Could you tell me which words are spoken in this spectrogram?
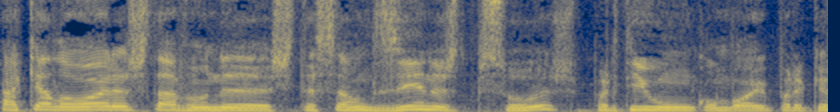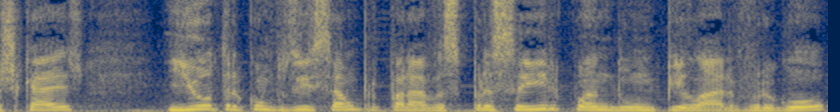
Àquela hora estavam na estação dezenas de pessoas, partiu um comboio para Cascais e outra composição preparava-se para sair quando um pilar vergou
